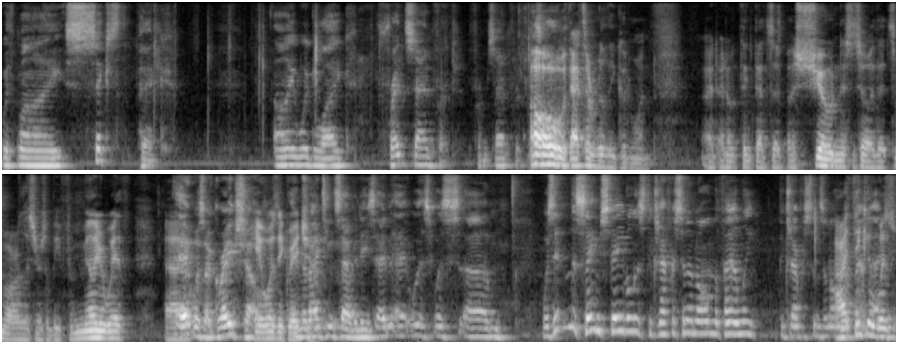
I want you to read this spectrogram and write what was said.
with my sixth pick. I would like Fred Sanford from Sanford. Oh, that's a really good one. I, I don't think that's a, a show necessarily that some of our listeners will be familiar with. Uh, it was a great show. it was a great show. in show. the 1970s, and it was was um, was it in the same stable as the Jefferson and All in the Family? The Jeffersons and All. I the think Family? it was.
